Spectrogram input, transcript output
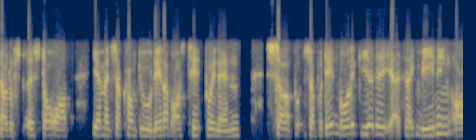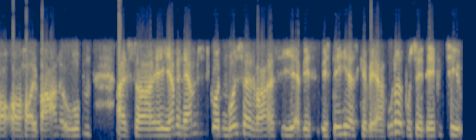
når du st- står op, jamen så kom du netop også tæt på hinanden. Så, så på den måde giver det altså ikke mening at, at holde barnet åben. Altså, øh, jeg vil nærmest gå den modsatte vej og sige, at hvis, hvis det her skal være 100% effektivt,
